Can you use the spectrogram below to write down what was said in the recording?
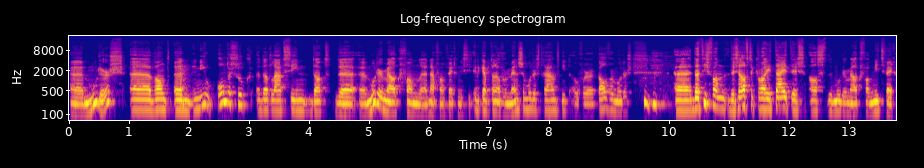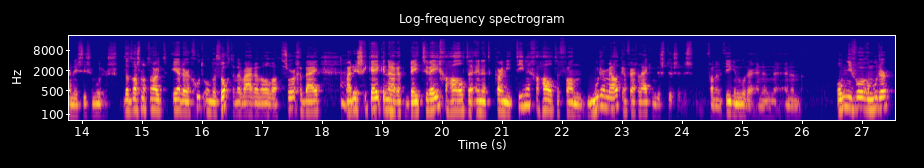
uh, moeders. Uh, want een, nieuw onderzoek dat laat zien dat de moedermelk van, nou, van veganistisch. Ik heb het dan over mensenmoeders trouwens, niet over kalvermoeders. dat die van dezelfde kwaliteit is als de moedermelk van niet-veganistische moeders. Dat was nog nooit eerder goed onderzocht en er waren wel wat zorgen bij. Maar er is gekeken naar het B2-gehalte en het carnitinegehalte van moedermelk. En vergelijking dus tussen dus van een vegan moeder en een, en een omnivore moeder.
